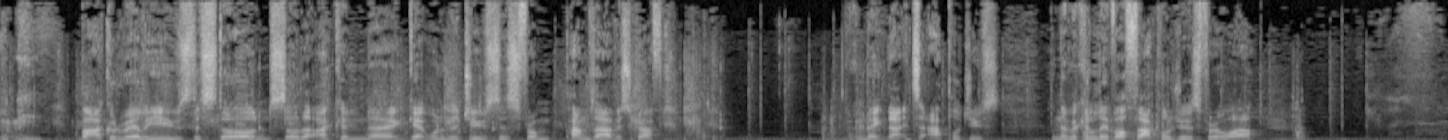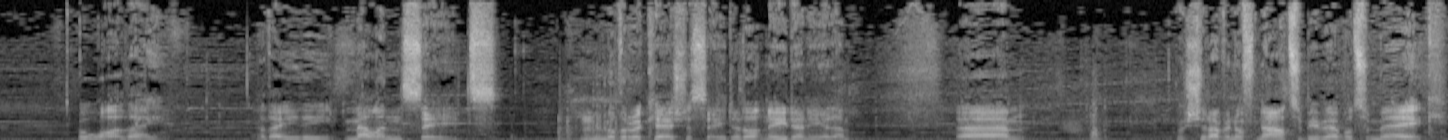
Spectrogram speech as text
but I could really use the stone so that I can uh, get one of the juices from Pam's Harvest Craft. And make that into apple juice. And then we can live off apple juice for a while. Oh, what are they? Are they the melon seeds? Another acacia seed. I don't need any of them. Um, we should have enough now to be able to make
